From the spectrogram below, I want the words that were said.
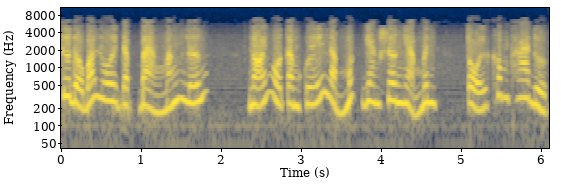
tư đồ bá lôi đập bàn mắng lớn, nói Ngô Tam Quế làm mất Giang Sơn nhà Minh, tội không tha được.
